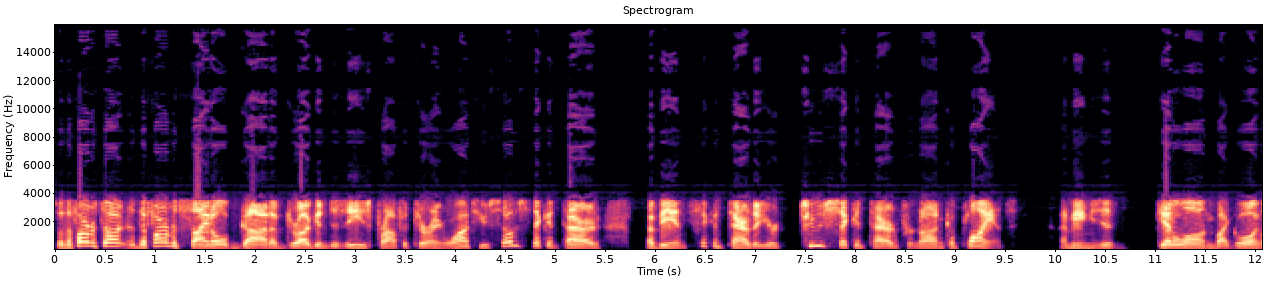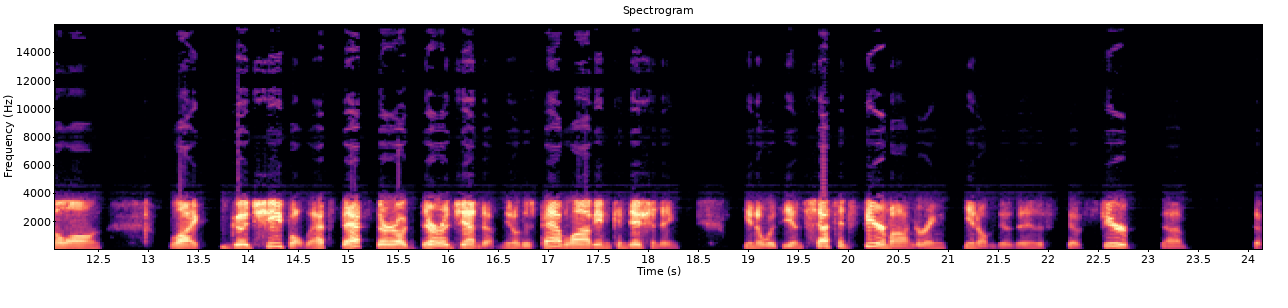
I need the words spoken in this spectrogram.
So the, pharmac- the pharmaceutical god of drug and disease profiteering wants you so sick and tired of being sick and tired that you're too sick and tired for non-compliance. I mean, you just get along by going along like good sheeple. That's that's their their agenda. You know, this Pavlovian conditioning. You know, with the incessant fear mongering. You know, the, the, the fear uh, the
